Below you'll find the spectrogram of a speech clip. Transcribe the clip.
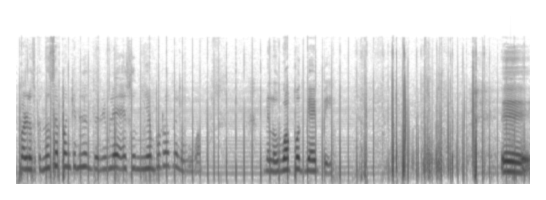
para los que no sepan quién es el terrible, es un miembro de los guapos. De los guapos VIP. Eh,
